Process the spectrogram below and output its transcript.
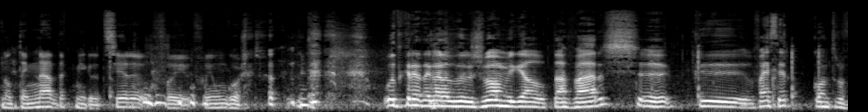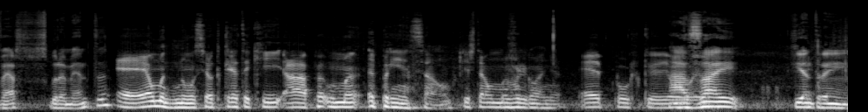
não tem nada que me agradecer, foi, foi um gosto. O decreto agora do João Miguel Tavares, eh, que vai ser controverso, seguramente. É, é uma denúncia. Eu decreto aqui há uma apreensão, porque isto é uma vergonha. É porque eu. A ASAI que entra em.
